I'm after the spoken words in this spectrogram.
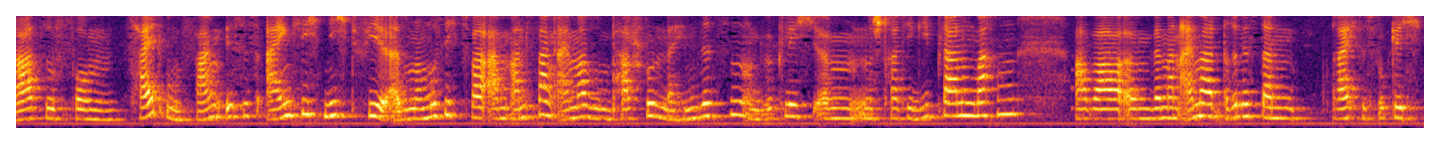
Gerade so vom Zeitumfang ist es eigentlich nicht viel. Also man muss sich zwar am Anfang einmal so ein paar Stunden da hinsetzen und wirklich ähm, eine Strategieplanung machen, aber ähm, wenn man einmal drin ist, dann reicht es wirklich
